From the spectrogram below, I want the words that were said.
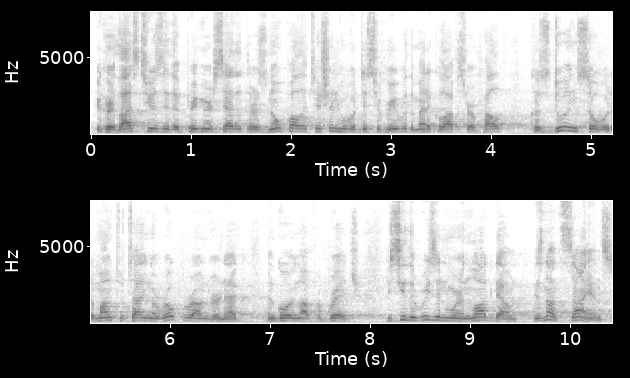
Speaker, last Tuesday, the Premier said that there is no politician who would disagree with the Medical Officer of Health because doing so would amount to tying a rope around your neck and going off a bridge. You see, the reason we're in lockdown is not science,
